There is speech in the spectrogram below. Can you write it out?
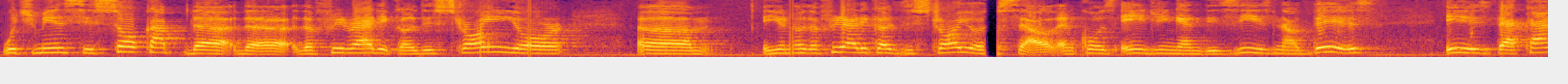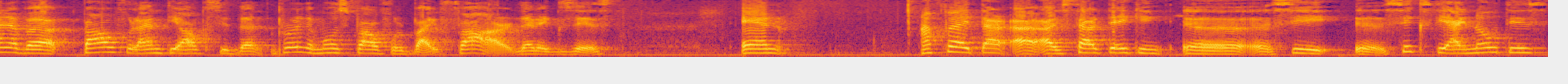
which means you soak up the the, the free radical, destroying your um, you know the free radicals destroy your cell and cause aging and disease. Now this is that kind of a powerful antioxidant, probably the most powerful by far that exists. And after I, tar- I start taking uh, C60, uh, I notice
